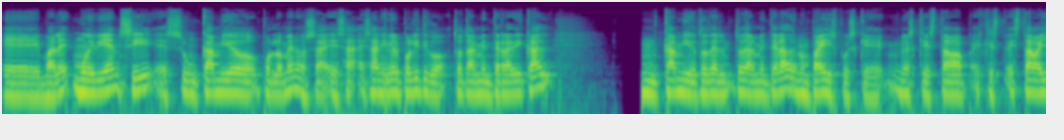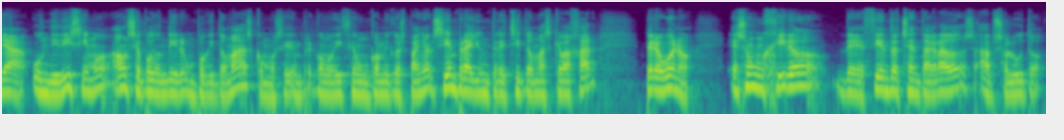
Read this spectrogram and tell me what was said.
Eh, vale, muy bien, sí, es un cambio, por lo menos, es a, nivel político totalmente radical. Un cambio totalmente helado en un país, pues que no es que estaba, es que estaba ya hundidísimo, aún se puede hundir un poquito más, como siempre, como dice un cómico español, siempre hay un trechito más que bajar, pero bueno, es un giro de 180 grados absoluto.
